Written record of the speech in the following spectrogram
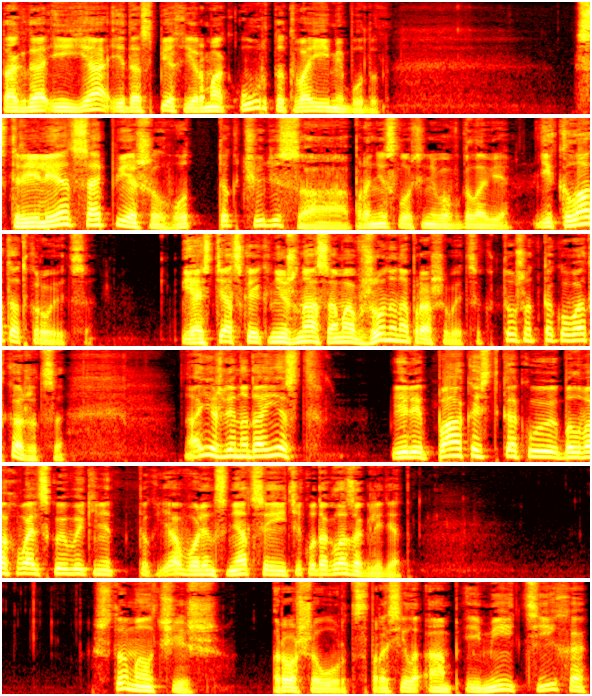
тогда и я, и доспех Ермак Урта твоими будут». Стрелец опешил. Вот так чудеса пронеслось у него в голове. И клад откроется. И остяцкая княжна сама в жены напрашивается. Кто же от такого откажется? А ежели надоест, или пакость какую болвахвальскую выкинет, так я волен сняться и идти, куда глаза глядят. — Что молчишь? — Роша Урт спросила Амп и Ми тихо,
